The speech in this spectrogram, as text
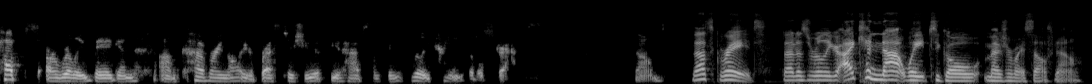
cups are really big and um, covering all your breast tissue if you have something with really tiny little straps. So That's great. That is really great. I cannot wait to go measure myself now.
